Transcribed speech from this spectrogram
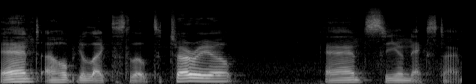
And I hope you liked this little tutorial and see you next time.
